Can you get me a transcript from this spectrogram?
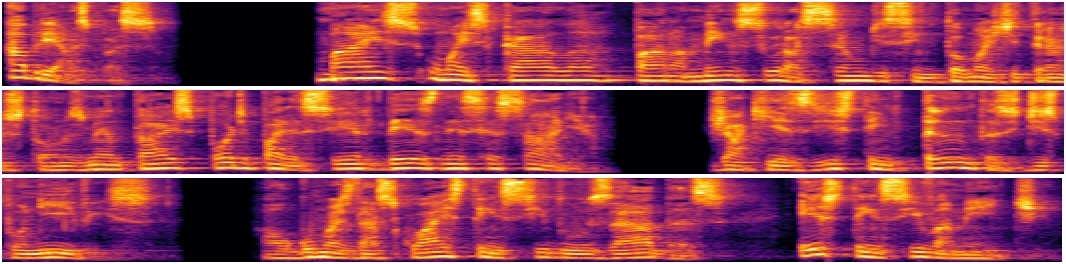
Abre aspas. Mas uma escala para mensuração de sintomas de transtornos mentais pode parecer desnecessária, já que existem tantas disponíveis, algumas das quais têm sido usadas extensivamente.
